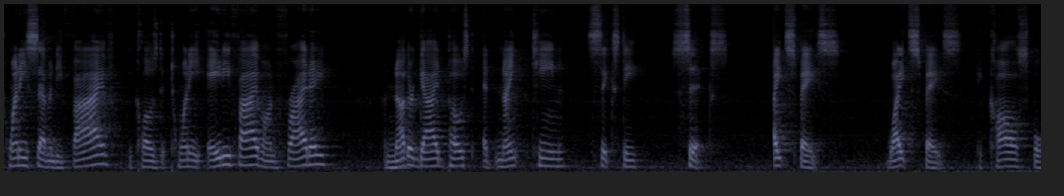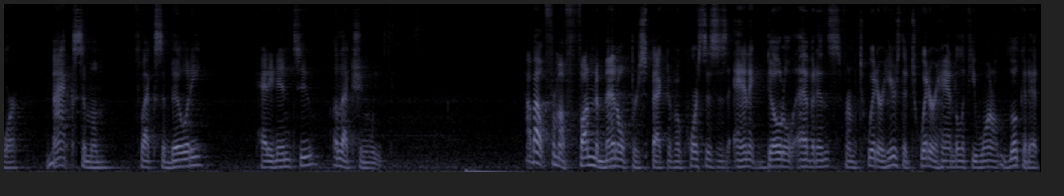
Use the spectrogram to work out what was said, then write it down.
2075. We closed at 2085 on Friday. Another guidepost at 1966. White space, white space. It calls for maximum flexibility heading into election week. How about from a fundamental perspective? Of course, this is anecdotal evidence from Twitter. Here's the Twitter handle if you want to look at it.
